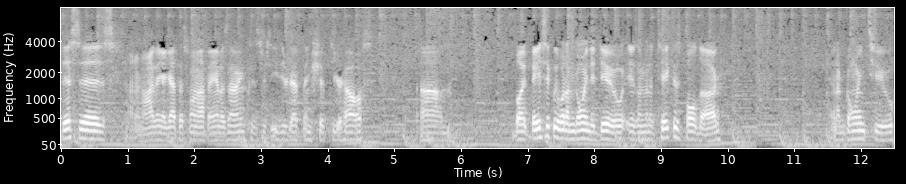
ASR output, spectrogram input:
This is, I don't know, I think I got this one off Amazon because it's just easier to have things shipped to your house. Um, but basically what I'm going to do is I'm going to take this Bulldog and I'm going to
